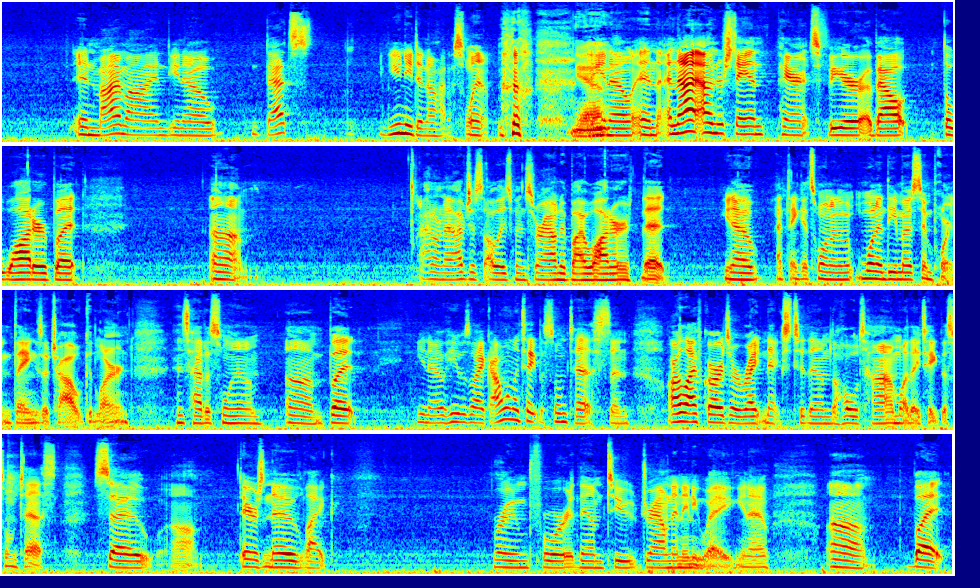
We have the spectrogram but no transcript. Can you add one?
in my mind, you know, that's, you need to know how to swim. Yeah. You know, and, and I understand parents' fear about the water, but, um, I don't know. I've just always been surrounded by water that, you know, I think it's one of the, one of the most important things a child could learn is how to swim. Um, but you know, he was like, I want to take the swim test, and our lifeguards are right next to them the whole time while they take the swim test. So um, there's no like room for them to drown in any way, you know. Um, but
